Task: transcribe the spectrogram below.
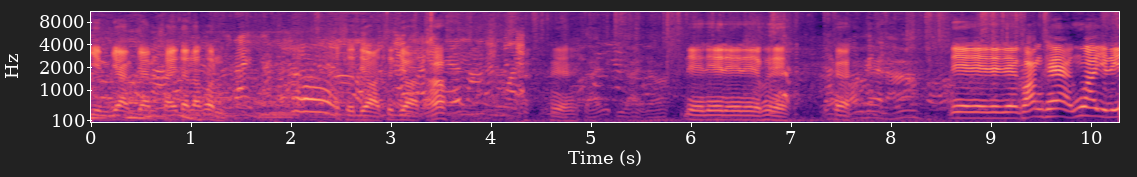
ยิ้มแย้มแจ่มใสแต่ละคนโอ้สุดยอดสุดยอดเอ้านี่นี่นี่นี่เพื่อน เออนี่นี่นี่นี่ของแท้งัวอีหลี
